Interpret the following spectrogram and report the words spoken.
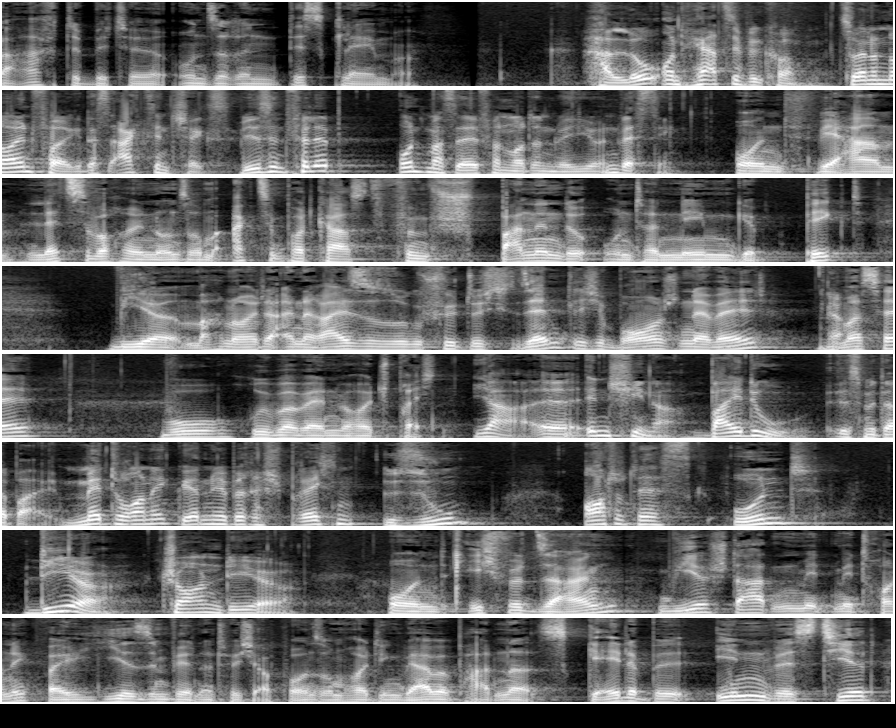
Beachte bitte unseren Disclaimer. Hallo und herzlich willkommen zu einer neuen Folge des Aktienchecks. Wir sind Philipp und Marcel von Modern Value Investing. Und wir haben letzte Woche in unserem Aktienpodcast fünf spannende Unternehmen gepickt. Wir machen heute eine Reise so geführt durch sämtliche Branchen der Welt. Ja. Marcel, worüber werden wir heute sprechen? Ja, äh, in China. Baidu ist mit dabei. Medtronic werden wir besprechen. Zoom, Autodesk und Deere. John Deere. Und ich würde sagen, wir starten mit Metronic, weil hier sind wir natürlich auch bei unserem heutigen Werbepartner Scalable investiert.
